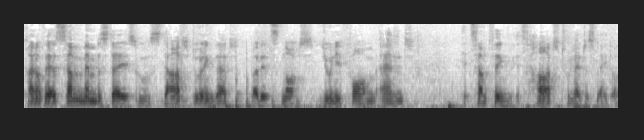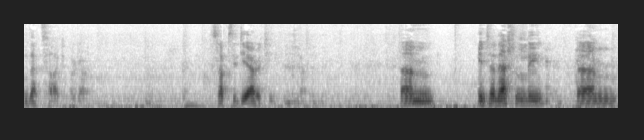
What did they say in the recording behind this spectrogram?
Kind of, there are some member states who start doing that, but it's not uniform and it's something, it's hard to legislate on that side. Okay. Subsidiarity. Yeah. Um, internationally, um,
